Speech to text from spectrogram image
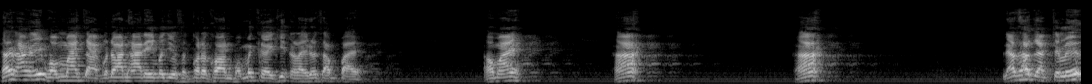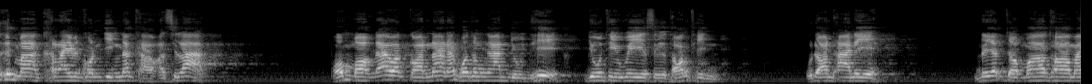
ทั้งทางๆที่ผมมาจากอุดรธานีมาอยู่สกลนคร ผมไม่เคยคิดอะไรด้วยซ้ำไป เอาไหมฮะฮะแล้วถ้าอยากจะเลือขึ้นมาใครเป็นคนยิงนักข่าวอาซิล่าผมบอกได้ว่าก่อนหน้านั้นผมทำงานอยู่ที่ ยูทีวีสื่อท้องถิ่น อุดรธานี เรียนจบมอทมา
